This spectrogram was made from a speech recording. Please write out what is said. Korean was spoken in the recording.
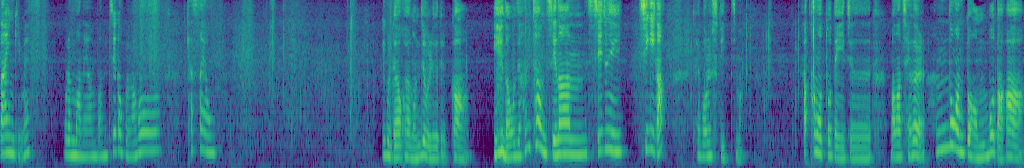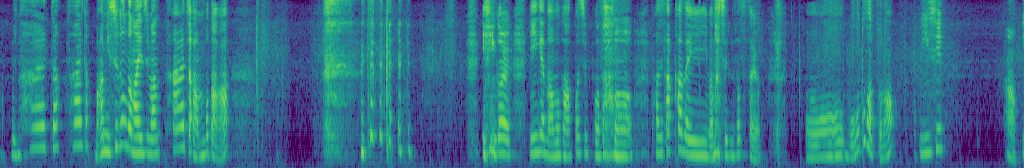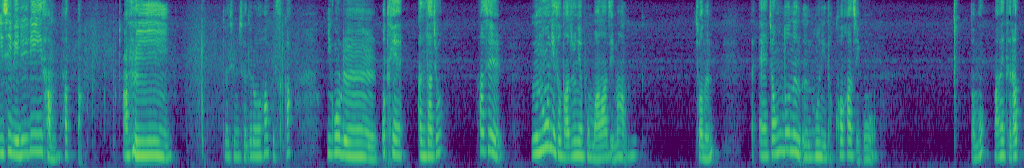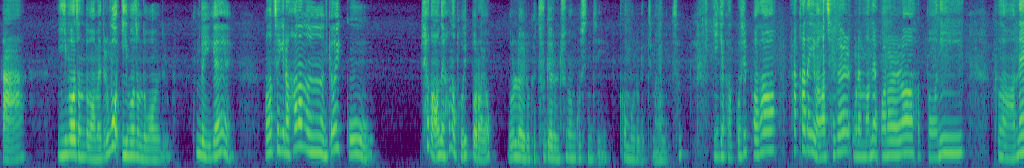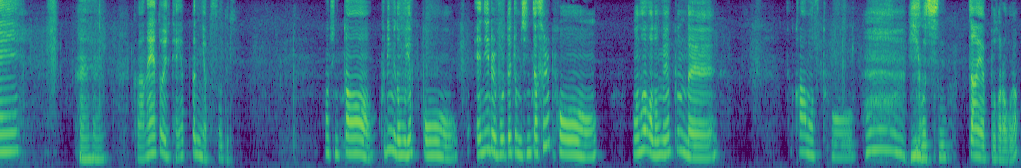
쌓인 김에 오랜만에 한번 찍어보려고 켰어요. 이걸 내가 과연 언제 올리게 될까? 이게 나온 지 한참 지난 시즌이 시기가 돼버릴 수도 있지만 사카모토 데이즈 만화책을 한동안 또 안 보다가 요즘 살짝 살짝 마음이 식은 건 아니지만 살짝 안 보다가 이걸 이게 너무 갖고 싶어서 다시 사카데이 만화책을 샀어요. 어 뭐도 샀더라? 20 아, 21, 2, 3 샀다. 아니, 내가 지금 제대로 하고 있을까? 이거를 어떻게 안 사죠? 사실 은혼이 더 나중에 본 만화지만 저는 애 정도는 은혼이 더 커가지고 너무 마음에 들었다. 이 버전도 마음에 들고 이 버전도 마음에 들고. 근데 이게 만화책이랑 하나는 껴있고 책 안에 하나 더 있더라요. 원래 이렇게 두 개를 주는 것인지 그건 모르겠지만 아무튼. 이게 갖고 싶어서 사카데이 만화책을 오랜만에 와랄라 샀더니 그 안에 그 안에 또 이렇게 예쁜 엽서들이. 아 진짜. 그림이 너무 예뻐. 애니를 볼 때 좀 진짜 슬퍼. 원화가 너무 예쁜데. 사카모토. 이거 진짜 예쁘더라고요.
